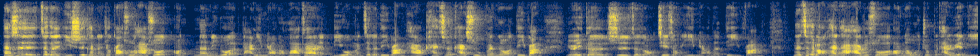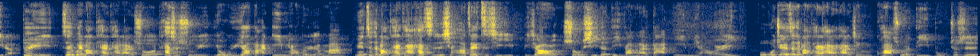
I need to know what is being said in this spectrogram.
但是这个医师可能就告诉他说：“哦，那你如果打疫苗的话，在离我们这个地方还要开车开十五分钟的地方，有一个是这种接种疫苗的地方。那这个老太太她就说：哦，那我就不太愿意了。对于这位老太太来说，她是属于犹豫要打疫苗的人吗？因为这个老太太她只是想要在自己比较熟悉的地方来打疫苗而已。”我我觉得这个老太太她已经跨出了第一步，就是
